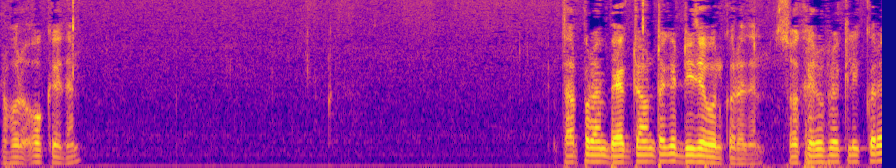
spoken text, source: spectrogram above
তারপর ওকে দেন। তারপর আমি ব্যাকগ্রাউন্ডটাকে ডিজেবল করে দেন। চোখের উপরে ক্লিক করে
